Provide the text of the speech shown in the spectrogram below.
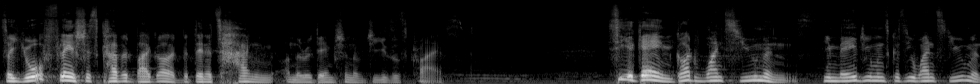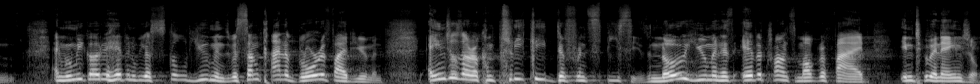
So your flesh is covered by God, but then it's hung on the redemption of Jesus Christ. See, again, God wants humans. He made humans because He wants humans. And when we go to heaven, we are still humans. We're some kind of glorified human. Angels are a completely different species. No human has ever transmogrified into an angel,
